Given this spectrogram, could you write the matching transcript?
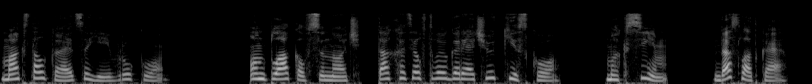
Макс толкается ей в руку. Он плакал всю ночь, так хотел в твою горячую киску. Максим. Да, сладкая?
